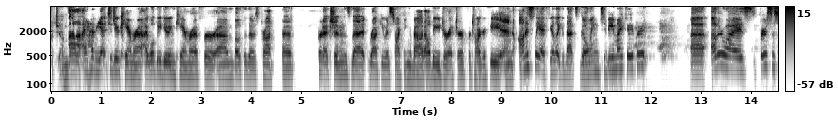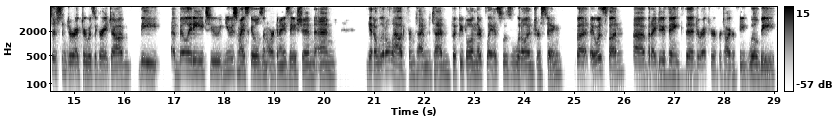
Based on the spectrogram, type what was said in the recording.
Put you on. Uh, I have yet to do camera. I will be doing camera for um, both of those pro- uh, productions that Rocky was talking about. I'll be director of photography, and honestly, I feel like that's going to be my favorite. Uh, otherwise, first assistant director was a great job. The ability to use my skills in organization and get a little loud from time to time, put people in their place was a little interesting, but it was fun. Uh, but I do think the director of photography will be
